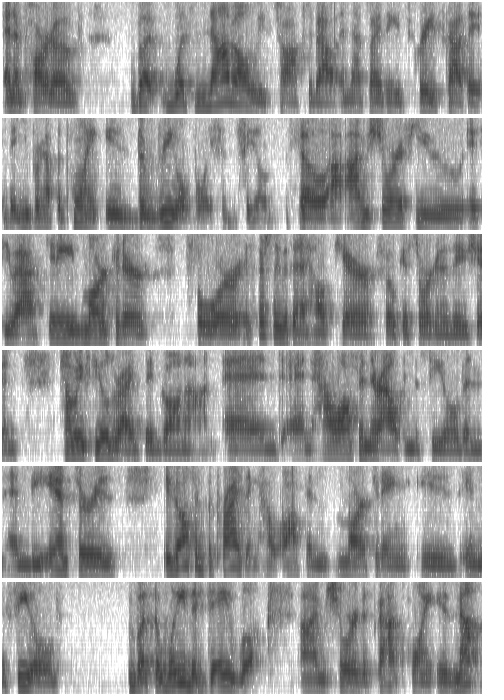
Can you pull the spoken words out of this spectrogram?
and a part of. But what's not always talked about, and that's why I think it's great, Scott, that, that you bring up the point, is the real voice of the field. So I'm sure if you if you ask any marketer for, especially within a healthcare focused organization, how many field rides they've gone on and and how often they're out in the field, and and the answer is is often surprising how often marketing is in the field. But the way the day looks, I'm sure to Scott's point, is not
